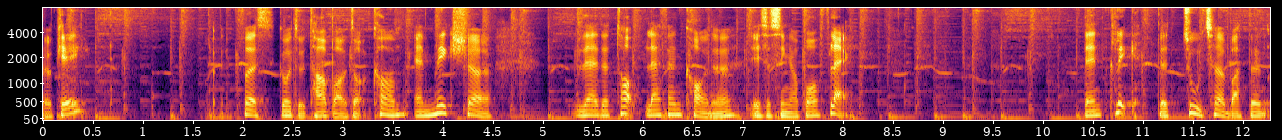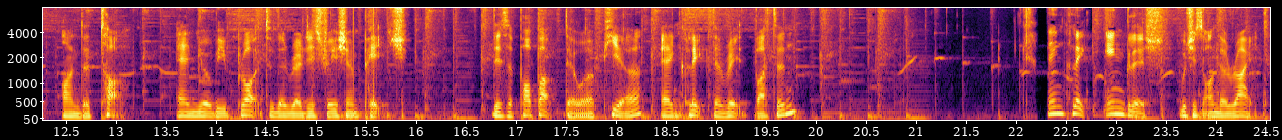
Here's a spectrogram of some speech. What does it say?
Okay? First, go to taobao.com and make sure that the top left hand corner is a Singapore flag. Then click the 注册 button on the top and you'll be brought to the registration page. There's a pop-up that will appear and click the red button. Then click English, which is on the right,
